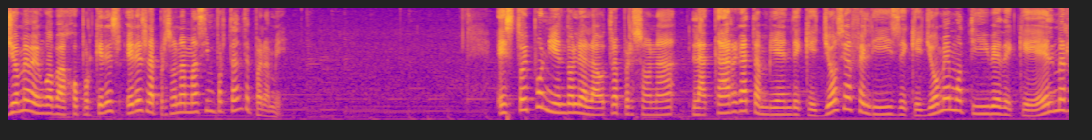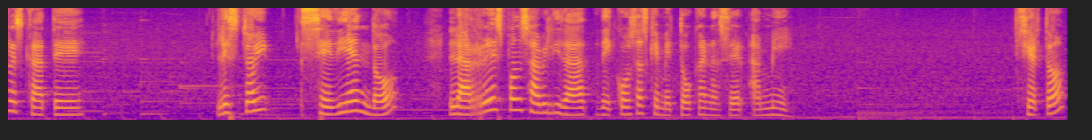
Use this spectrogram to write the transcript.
yo me vengo abajo porque eres, eres la persona más importante para mí. Estoy poniéndole a la otra persona la carga también de que yo sea feliz, de que yo me motive, de que él me rescate. Le estoy cediendo la responsabilidad de cosas que me tocan hacer a mí. ¿Cierto?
